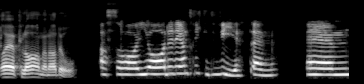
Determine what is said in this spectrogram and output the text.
vad är planerna då? Alltså, ja, det är det jag inte riktigt vet än. Ehm,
